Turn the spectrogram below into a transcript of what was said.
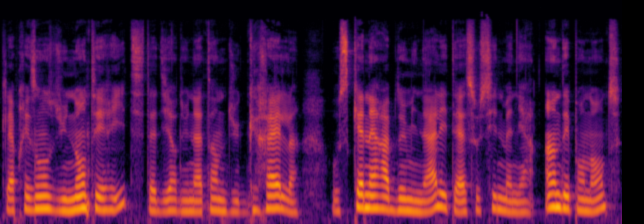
que la présence d'une entérite, c'est-à-dire d'une atteinte du grêle au scanner abdominal, était associée de manière indépendante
